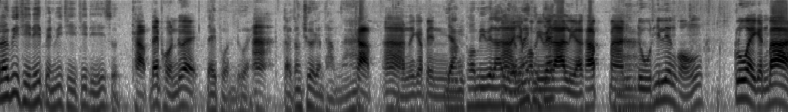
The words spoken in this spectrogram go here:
แล้ววิธีนี้เป็นวิธีที่ดีที่สุดครับ ได้ผลด้วย ได้ผลด้วย อ่าแต่ต้องช่วยกันทำนะฮะ ครับอ่านั่นก็เป็นยังพอมีเวลาเหลือ่าอยังไหมพอคุณมีแจ๊เวคลาเหลือครับมาอ่า ดูที่เรื่องของกล้วยกันบ้าง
